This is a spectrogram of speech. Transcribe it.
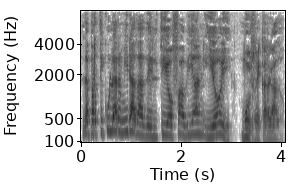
la particular mirada del tío Fabián y hoy muy recargado.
